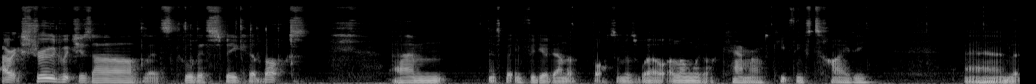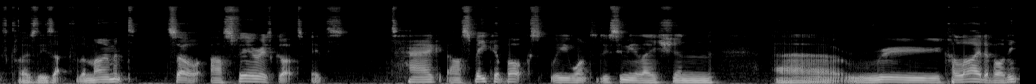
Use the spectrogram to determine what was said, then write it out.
our extrude, which is our, let's call this speaker box. Um, let's put Invidio down the bottom as well, along with our camera to keep things tidy. And let's close these up for the moment. So our sphere has got its tag, our speaker box. We want to do simulation uh, collider body,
